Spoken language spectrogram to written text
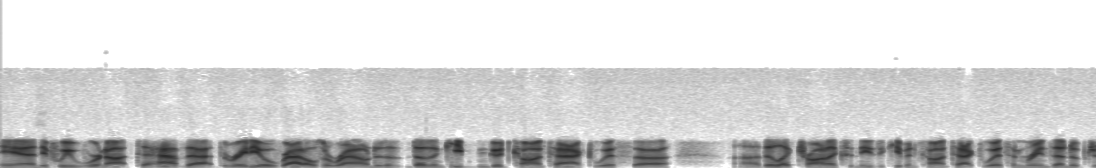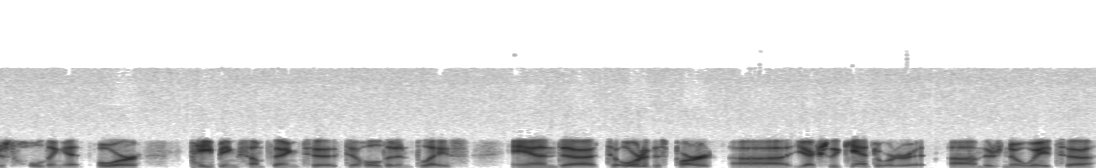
And if we were not to have that, the radio rattles around. It doesn't keep in good contact with uh, uh, the electronics it needs to keep in contact with, and Marines end up just holding it or taping something to to hold it in place. And uh, to order this part, uh, you actually can't order it. Um, there's no way to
